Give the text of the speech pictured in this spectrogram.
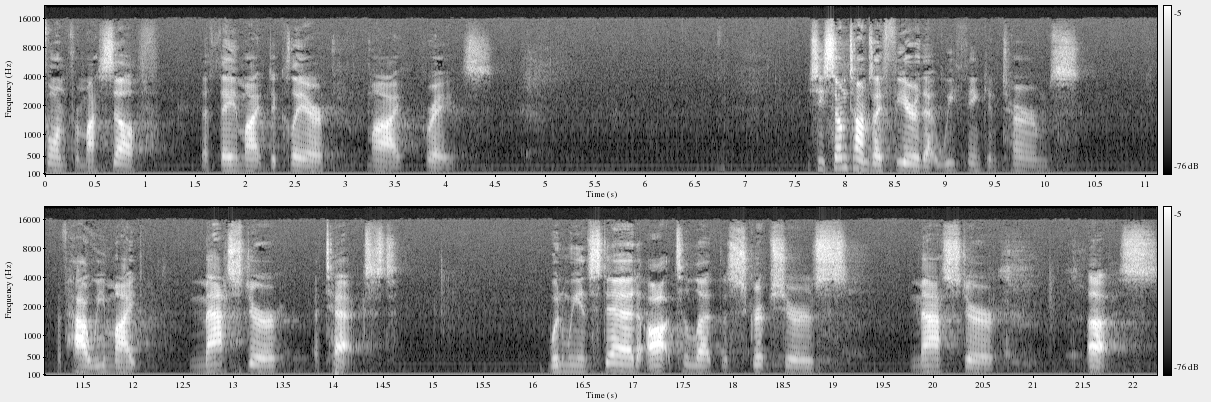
formed for myself, that they might declare my praise. You see, sometimes I fear that we think in terms of how we might master a text when we instead ought to let the scriptures master us.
